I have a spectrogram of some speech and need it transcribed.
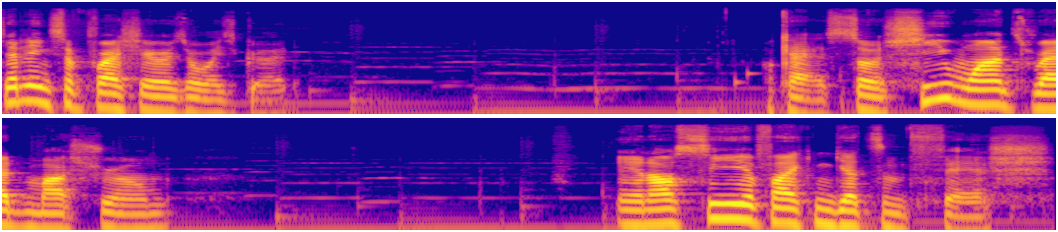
Getting some fresh air is always good. Okay, so she wants red mushroom. And I'll see if I can get some fish.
